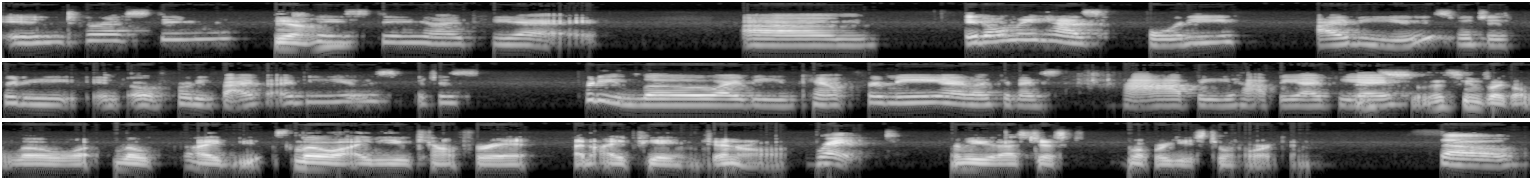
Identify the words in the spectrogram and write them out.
interesting Yeah. tasting IPA. Um, it only has 40 IBUs, which is pretty, or 45 IBUs, which is pretty low IBU count for me. I like a nice happy, happy IPA. That's- that seems like a low low IB, low IBU count for it, an IPA in general. Right. Maybe that's just what we're used to in Oregon. So,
